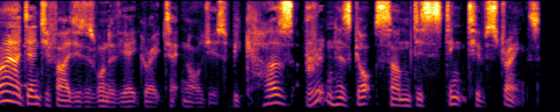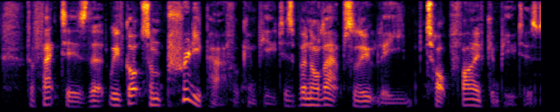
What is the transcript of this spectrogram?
I identified it as one of the eight great technologies because Britain has got some distinctive strengths. The fact is that we've got some pretty powerful computers, but not absolutely top five computers.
